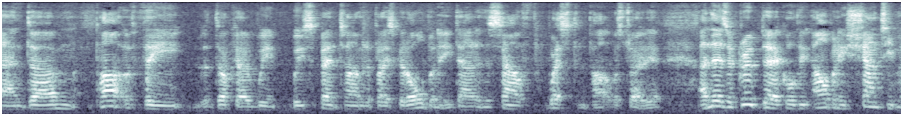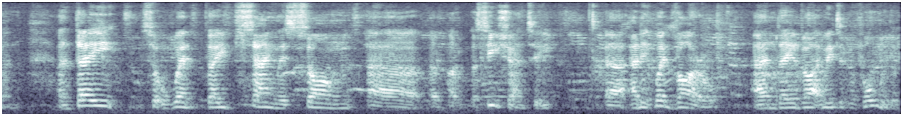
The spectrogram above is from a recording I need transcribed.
and um, part of the, the doco, we, we spent time in a place called Albany, down in the southwestern part of Australia, and there's a group there called the Albany Shantymen, and they sort of went, they sang this song, uh, a, a- sea shanty, uh, and it went viral, and they invited me to perform with them.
